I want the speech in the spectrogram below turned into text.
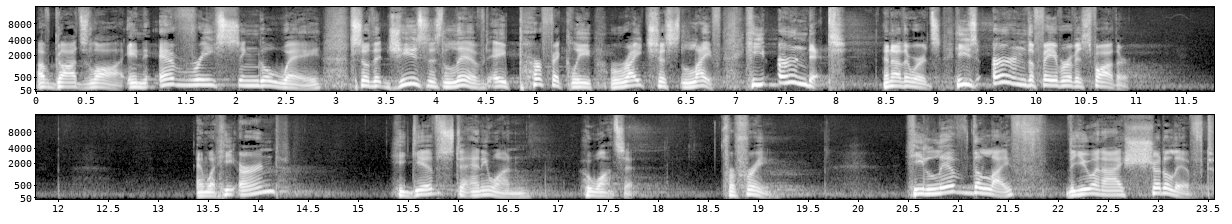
of God's law in every single way so that Jesus lived a perfectly righteous life. He earned it. In other words, he's earned the favor of his Father. And what he earned, he gives to anyone who wants it for free. He lived the life that you and I should have lived,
